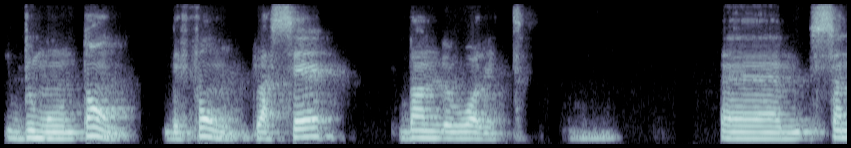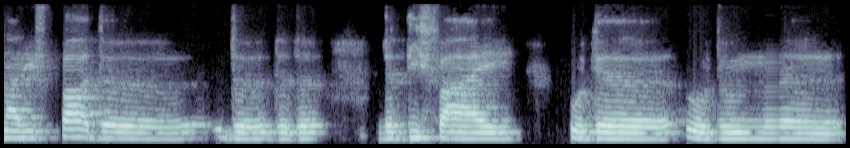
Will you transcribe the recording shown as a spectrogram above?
du montant des fonds placés dans le wallet. Euh, ça n'arrive pas de, de, de, de, de DeFi ou de ou d'un euh,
